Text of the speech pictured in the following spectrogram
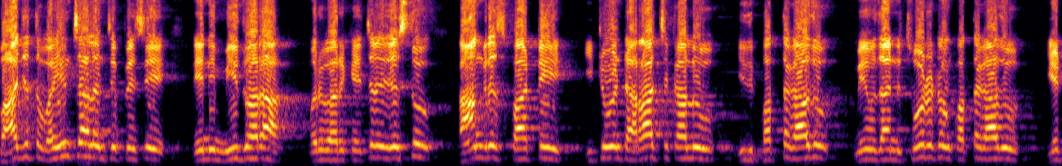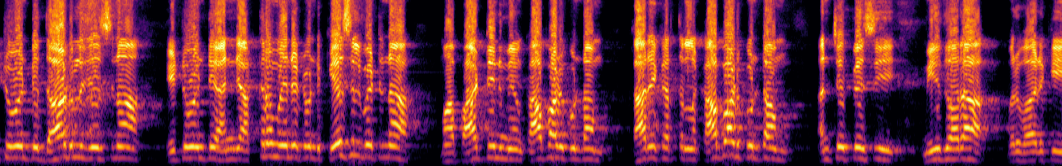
బాధ్యత వహించాలని చెప్పేసి నేను మీ ద్వారా మరి వారికి హెచ్చరిక చేస్తూ కాంగ్రెస్ పార్టీ ఇటువంటి అరాచకాలు ఇది కొత్త కాదు మేము దాన్ని చూడటం కొత్త కాదు ఎటువంటి దాడులు చేసినా ఎటువంటి అన్ని అక్రమైనటువంటి కేసులు పెట్టినా మా పార్టీని మేము కాపాడుకుంటాం కార్యకర్తలను కాపాడుకుంటాం అని చెప్పేసి మీ ద్వారా మరి వారికి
